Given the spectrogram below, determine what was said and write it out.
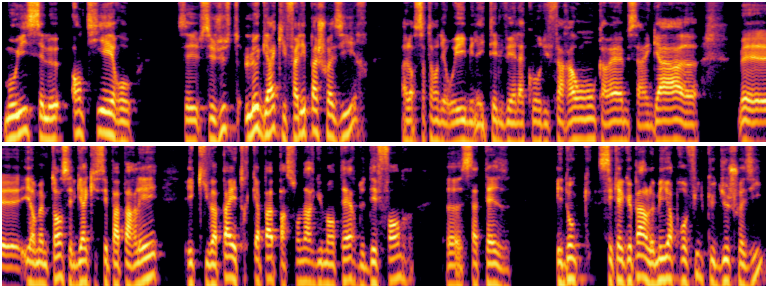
Moïse, c'est le anti-héros. C'est juste le gars qu'il fallait pas choisir. Alors certains vont dire oui, mais il a été élevé à la cour du pharaon quand même, c'est un gars. mais et en même temps, c'est le gars qui sait pas parler et qui va pas être capable par son argumentaire de défendre sa thèse. Et donc c'est quelque part le meilleur profil que Dieu choisit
